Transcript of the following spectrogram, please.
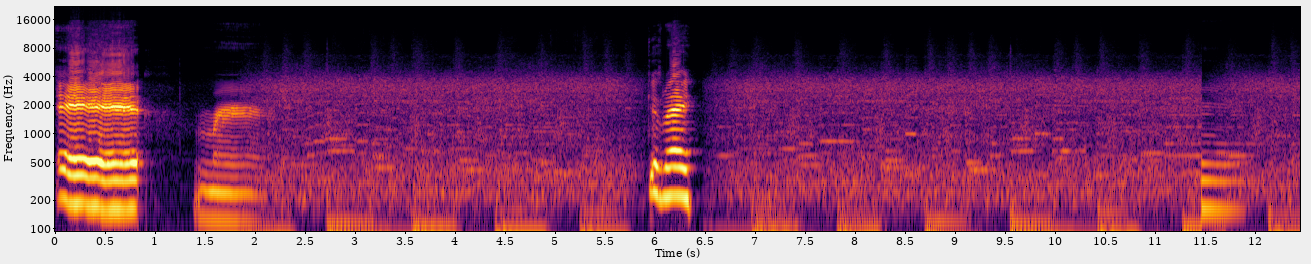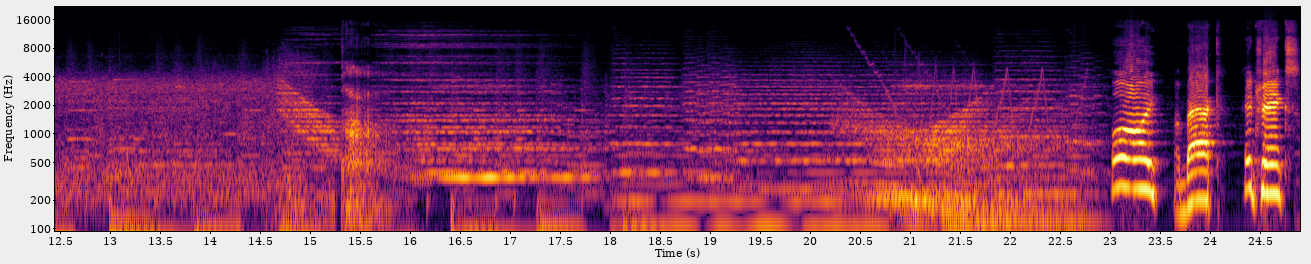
Eh. eh, eh, eh Excuse me. Oi! I'm back. Hey, Trunks.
